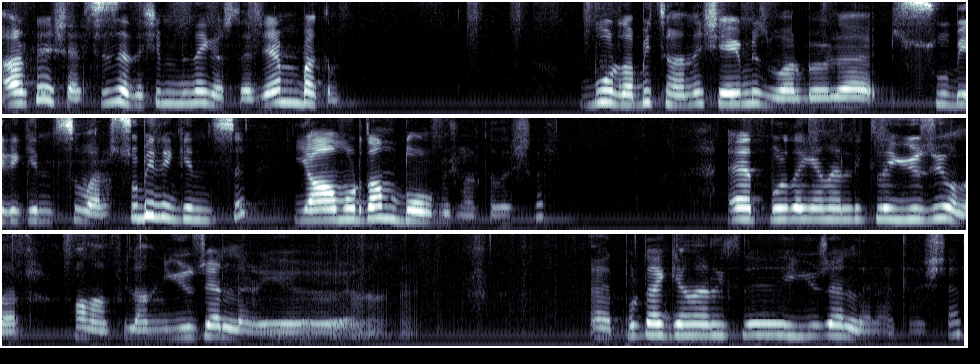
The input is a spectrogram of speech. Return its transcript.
Arkadaşlar size de şimdi ne göstereceğim bakın. Burada bir tane şeyimiz var böyle su birikintisi var. Su birikintisi yağmurdan dolmuş arkadaşlar. Evet burada genellikle yüzüyorlar falan filan yüzerler. Evet burada genellikle yüzerler arkadaşlar.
